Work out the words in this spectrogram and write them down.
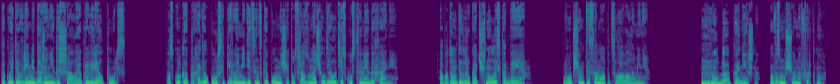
Какое-то время даже не дышала, я проверял пульс. Поскольку я проходил курсы первой медицинской помощи, то сразу начал делать искусственное дыхание. А потом ты вдруг очнулась, когда я... В общем, ты сама поцеловала меня. «Ну да, конечно», — возмущенно фыркнула.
